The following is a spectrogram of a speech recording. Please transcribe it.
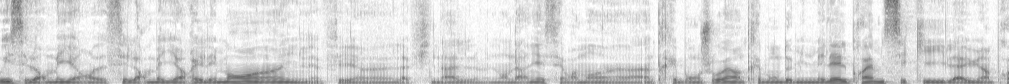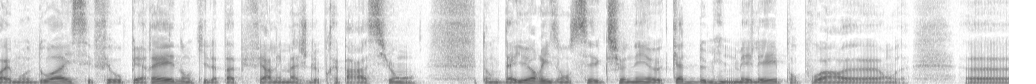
Oui, c'est leur meilleur, c'est leur meilleur élément. Hein. Il a fait euh, la finale l'an dernier. C'est vraiment un, très bon joueur, un très bon demi de mêlée. Le problème, c'est qu'il a eu un problème au doigt. Il s'est fait opérer, donc il n'a pas pu faire les matchs de préparation. Donc d'ailleurs, ils ont sélectionné euh, quatre demi de mêlée pour pouvoir, euh,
